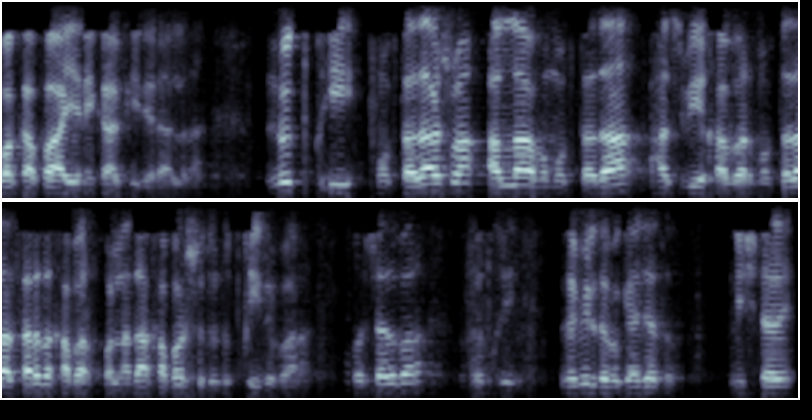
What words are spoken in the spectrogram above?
وکفا یعنی کافی دې را لره نطقی مبتدا شو الله مبتدا حسبی خبر مبتدا سره د خبر خپل نه دا خبر شو د نطقی لپاره ورشه لپاره نطقی ضمیر د بګاجت نشته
